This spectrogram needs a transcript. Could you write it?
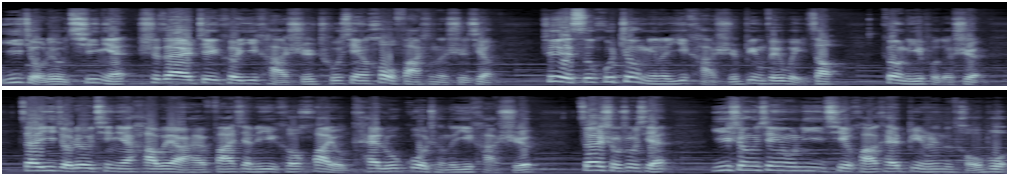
1967年，是在这颗伊卡石出现后发生的事情。这也似乎证明了伊卡石并非伪造。更离谱的是。在一九六七年，哈维尔还发现了一颗画有开颅过程的伊卡石。在手术前，医生先用利器划开病人的头部，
